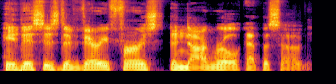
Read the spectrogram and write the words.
Hey, this is the very first inaugural episode.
